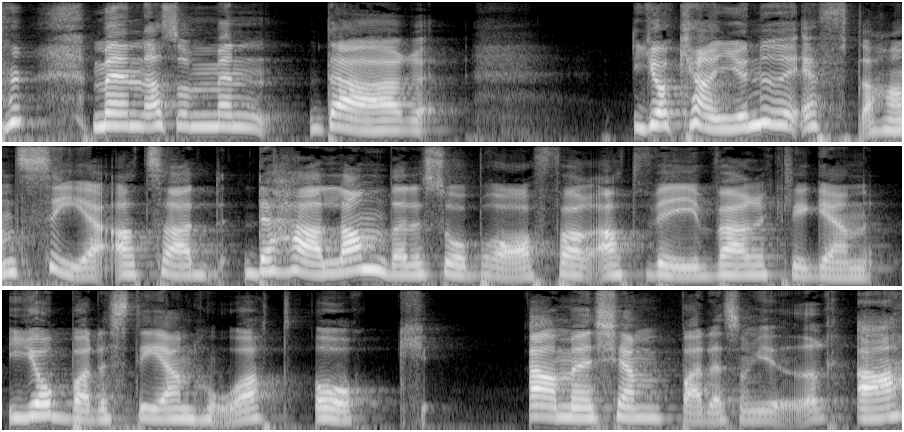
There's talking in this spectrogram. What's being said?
men alltså men där jag kan ju nu i efterhand se att så här, det här landade så bra för att vi verkligen jobbade stenhårt och ja men kämpade som djur. Ja.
